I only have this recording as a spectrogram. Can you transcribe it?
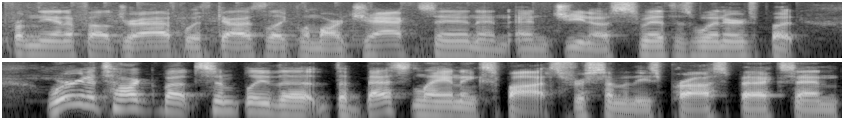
from the NFL draft with guys like Lamar Jackson and, and Geno Smith as winners. But we're going to talk about simply the the best landing spots for some of these prospects. And,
